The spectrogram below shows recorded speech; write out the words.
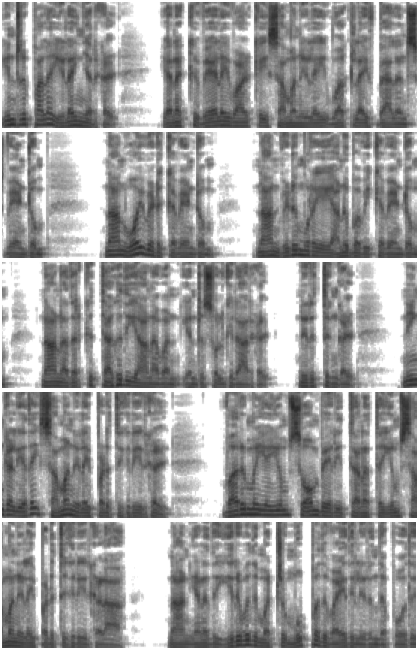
இன்று பல இளைஞர்கள் எனக்கு வேலை வாழ்க்கை சமநிலை ஒர்க் லைஃப் பேலன்ஸ் வேண்டும். நான் ஓய்வெடுக்க வேண்டும். நான் விடுமுறையை அனுபவிக்க வேண்டும். நான் அதற்கு தகுதியானவன் என்று சொல்கிறார்கள். நிறுத்துங்கள். நீங்கள் எதை சமநிலைப்படுத்துகிறீர்கள்? வறுமையையும் சோம்பேறித்தனத்தையும் சமநிலைப்படுத்துகிறீர்களா? நான் எனது இருபது மற்றும் முப்பது வயதில் இருந்தபோது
